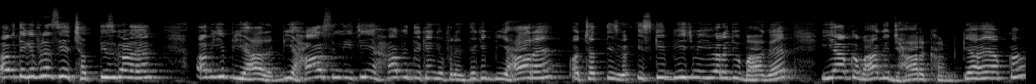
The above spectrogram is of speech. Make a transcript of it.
अब देखिए फ्रेंड्स, ये छत्तीसगढ़ है, अब ये बिहार है। बिहार से नीचे यहाँ पे देखेंगे फ्रेंड्स, देखिए बिहार है और छत्तीसगढ़, इसके बीच में ये वाला जो भाग है, ये आपका भाग है झारखंड। क्या है आपका?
